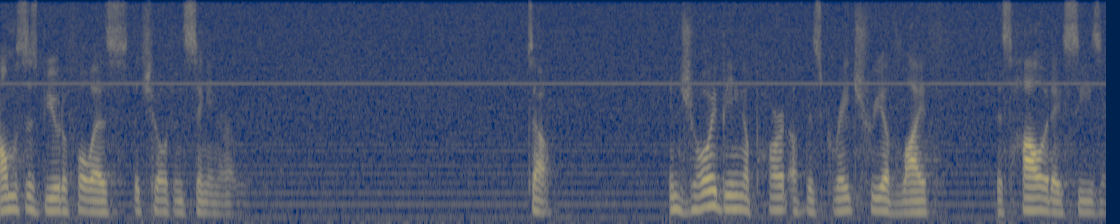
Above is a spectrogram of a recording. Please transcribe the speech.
almost as beautiful as the children singing earlier. So, enjoy being a part of this great tree of life this holiday season.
